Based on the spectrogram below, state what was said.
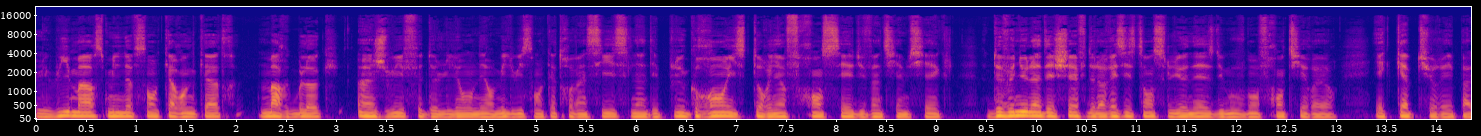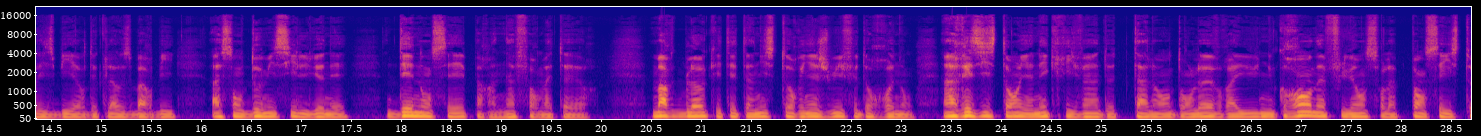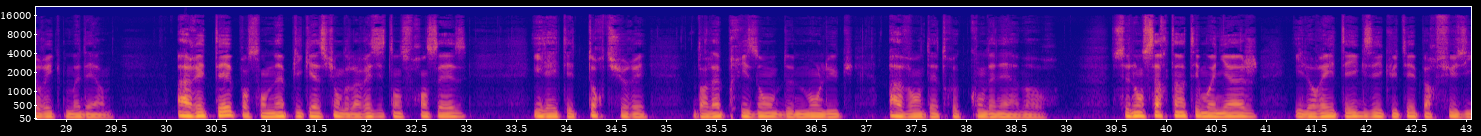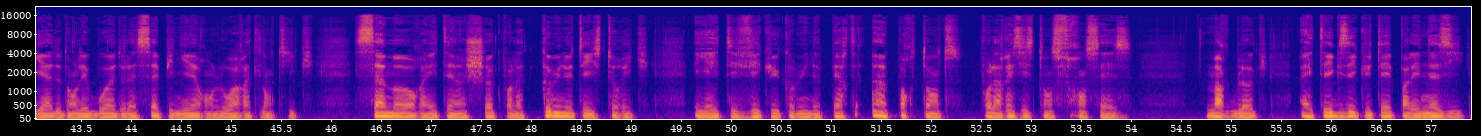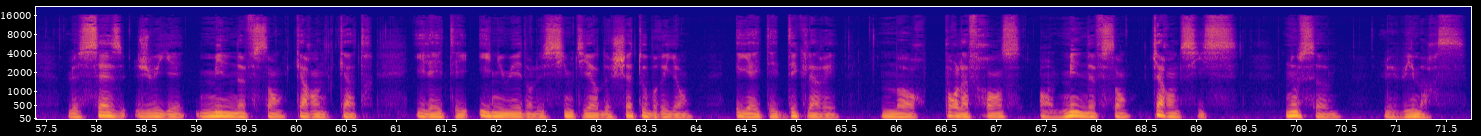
Le 8 mars 1944, Marc Bloch, un juif de Lyon né en 1886, l'un des plus grands historiens français du XXe siècle, devenu l'un des chefs de la résistance lyonnaise du mouvement franc-tireur, est capturé par les sbires de Klaus Barbie à son domicile lyonnais, dénoncé par un informateur. Marc Bloch était un historien juif de renom, un résistant et un écrivain de talent dont l'œuvre a eu une grande influence sur la pensée historique moderne. Arrêté pour son implication dans la résistance française, il a été torturé dans la prison de Montluc avant d'être condamné à mort. Selon certains témoignages, il aurait été exécuté par fusillade dans les bois de la Sapinière en Loire-Atlantique. Sa mort a été un choc pour la communauté historique et a été vécue comme une perte importante pour la résistance française. Marc Bloch a été exécuté par les nazis le 16 juillet 1944. Il a été inhumé dans le cimetière de Châteaubriand et a été déclaré mort pour la France en 1946. Nous sommes le 8 mars.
